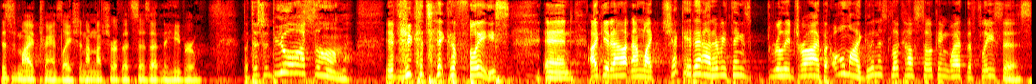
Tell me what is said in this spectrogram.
This is my translation. I'm not sure if that says that in the Hebrew. But this would be awesome if you could take a fleece and I get out and I'm like, check it out, everything's really dry, but oh my goodness, look how soaking wet the fleece is.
